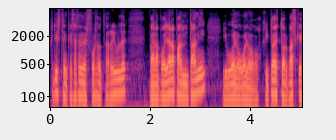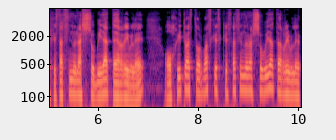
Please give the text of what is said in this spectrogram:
Kristen que está haciendo un esfuerzo terrible para apoyar a Pantani y bueno, bueno, ojito a Héctor Vázquez que está haciendo una subida terrible, ¿eh? Ojito a Héctor Vázquez que está haciendo una subida terrible.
